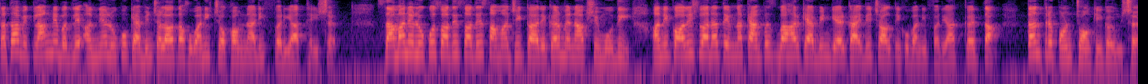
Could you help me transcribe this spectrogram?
તથા વિકલાંગને બદલે અન્ય લોકો કેબિન ચલાવતા હોવાની ચોંકાવનારી ફરિયાદ થઈ છે. સામાન્ય લોકો સાથે સાથે સામાજિક કાર્યકર મીનાક્ષી મોદી અને કોલેજ દ્વારા તેમના કેમ્પસ બહાર કેબિન ગેરકાયદે ચાલતી હોવાની ફરિયાદ કરતા તંત્ર પણ ચોંકી ગયું છે.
